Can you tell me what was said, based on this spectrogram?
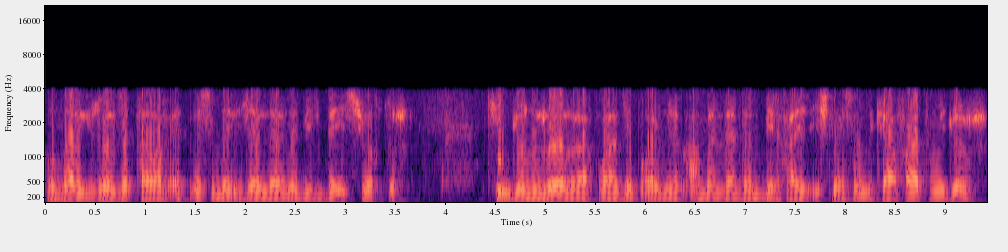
bunları güzelce tavaf etmesinde üzerlerine bir beis yoktur. Kim gönüllü olarak vacip olmayan amellerden bir hayır işlerse mükafatını görür.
